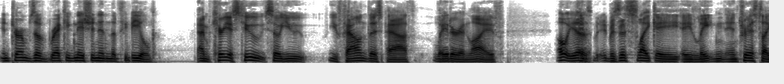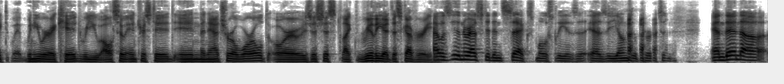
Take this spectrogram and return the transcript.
in terms of recognition in the field. I'm curious too. So you you found this path later in life. Oh yes. Was this like a, a latent interest? Like when you were a kid, were you also interested in the natural world, or was this just like really a discovery? I was interested in sex mostly as a, as a younger person, and then uh,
